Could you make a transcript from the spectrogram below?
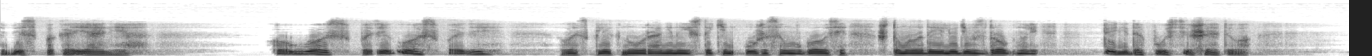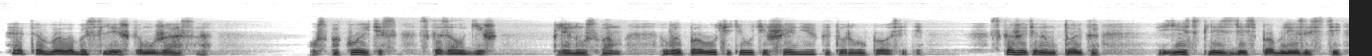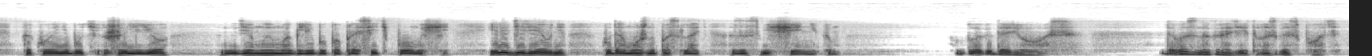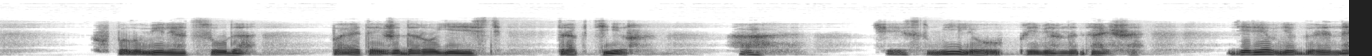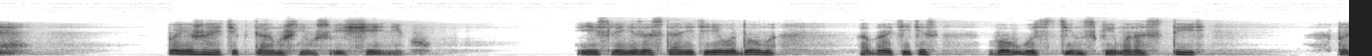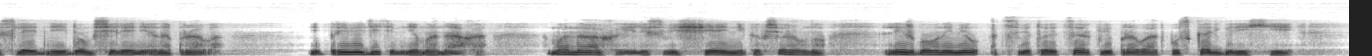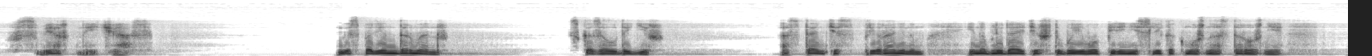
без покаяния. «О, Господи, Господи!» — воскликнул раненый с таким ужасом в голосе, что молодые люди вздрогнули. «Ты не допустишь этого! Это было бы слишком ужасно!» «Успокойтесь», — сказал Гиш. «Клянусь вам, вы получите утешение, которого просите. Скажите нам только, есть ли здесь поблизости какое-нибудь жилье, — где мы могли бы попросить помощи, или деревня, куда можно послать за священником. Благодарю вас. Да вознаградит вас Господь. В полумиле отсюда, по этой же дороге, есть трактир. А через милю примерно дальше деревня Грене. Поезжайте к тамошнему священнику. Если не застанете его дома, обратитесь в Августинский монастырь, последний дом селения направо, и приведите мне монаха, монаха или священника, все равно, лишь бы он имел от Святой Церкви право отпускать грехи в смертный час. «Господин Дарменж», — сказал Дегиш, — Останьтесь при раненом и наблюдайте, чтобы его перенесли как можно осторожнее.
